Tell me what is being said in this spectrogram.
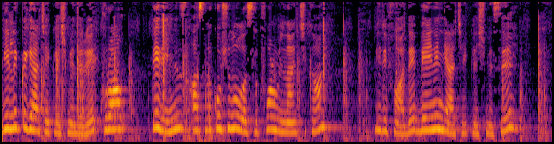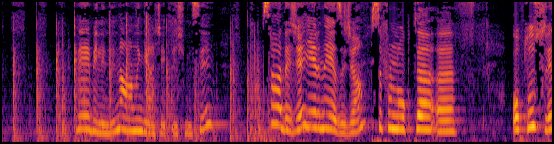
Birlikte gerçekleşmeleri, kural dediğimiz aslında koşullu olasılık formülünden çıkan bir ifade. B'nin gerçekleşmesi, B bilindiğinde A'nın gerçekleşmesi. Sadece yerine yazacağım. 0.30 ve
